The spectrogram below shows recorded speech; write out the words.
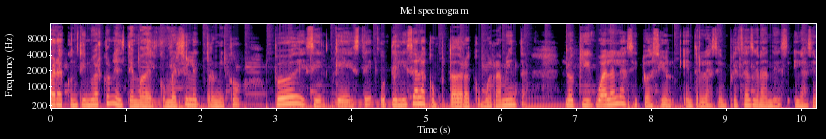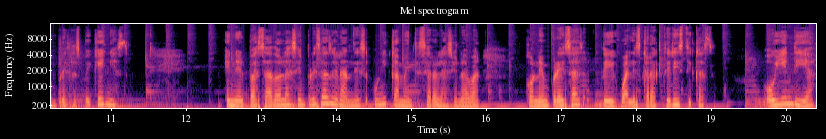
Para continuar con el tema del comercio electrónico, puedo decir que éste utiliza la computadora como herramienta, lo que iguala la situación entre las empresas grandes y las empresas pequeñas. En el pasado las empresas grandes únicamente se relacionaban con empresas de iguales características. Hoy en día,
